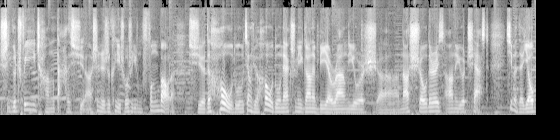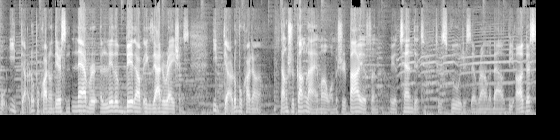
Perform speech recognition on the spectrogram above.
是一个非常大的雪啊，甚至是可以说是一种风暴了。雪的厚度，降雪厚度呢，actually gonna be around your 呃 not shoulders on your chest，基本在腰部，一点都不夸张。There's never a little bit of exaggerations，一点都不夸张啊。当时刚来嘛，我们是八月份，we attended to school just around about the August，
